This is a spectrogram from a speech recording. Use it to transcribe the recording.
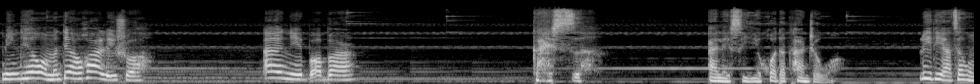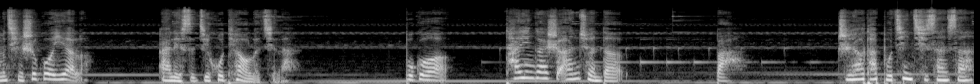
明天我们电话里说。爱你，宝贝儿。该死！爱丽丝疑惑的看着我。莉迪亚在我们寝室过夜了。爱丽丝几乎跳了起来。不过，她应该是安全的，吧？只要她不进七三三，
